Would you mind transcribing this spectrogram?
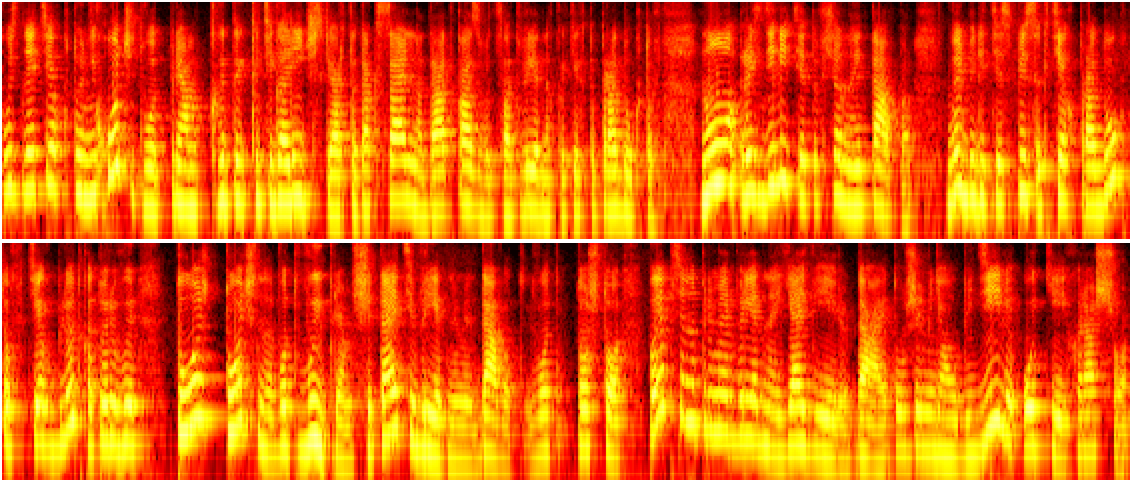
Пусть для тех, кто не хочет вот прям категорически, ортодоксально да, отказываться от вредных каких-то продуктов, но разделите это все на этапы. Выберите список тех продуктов, тех блюд, которые вы то, точно вот вы прям считаете вредными. Да, вот, вот то, что Пепси, например, вредная, я верю. Да, это уже меня убедили. Окей, хорошо.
